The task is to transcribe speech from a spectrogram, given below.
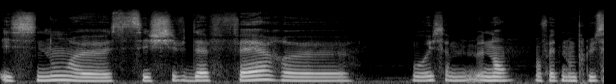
Et sinon, euh, c'est chiffre d'affaires. Euh... Oui, ça me. Non, en fait, non plus.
